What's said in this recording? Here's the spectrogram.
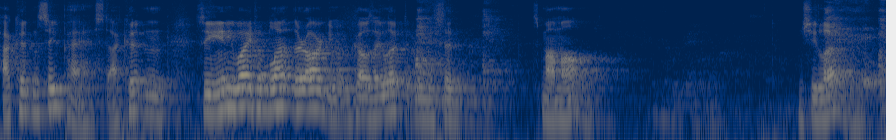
I couldn't see past. I couldn't see any way to blunt their argument because they looked at me and said, It's my mom. And she loved me.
